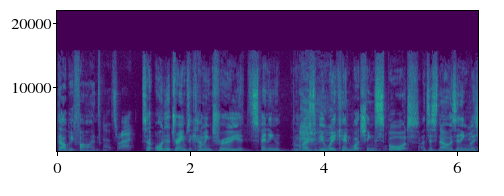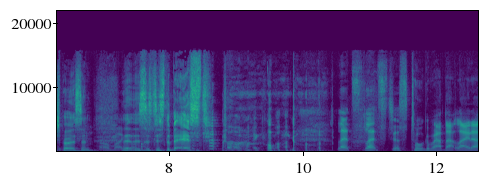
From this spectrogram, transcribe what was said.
they'll be fine. That's right. So all your dreams are coming true. You're spending the most of your weekend watching sport. I just know as an English person, Oh my that this is just the best. Oh, oh my god. Let's let's just talk about that later.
